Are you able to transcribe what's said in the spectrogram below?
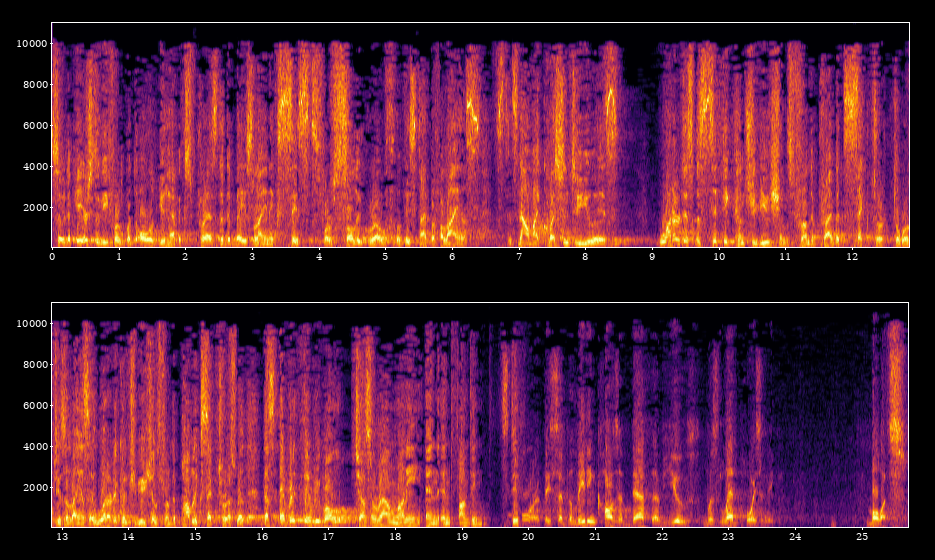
So it appears to be for what all of you have expressed that the baseline exists for solid growth of this type of alliance. Now my question to you is, what are the specific contributions from the private sector towards this alliance and what are the contributions from the public sector as well? Does everything revolve just around money and, and funding? Before, they said the leading cause of death of youth was lead poisoning, bullets.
